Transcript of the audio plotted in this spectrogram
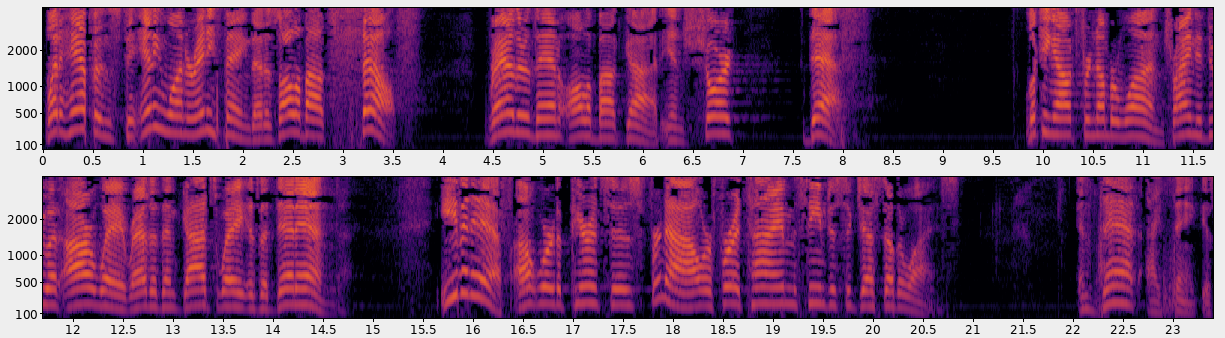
What happens to anyone or anything that is all about self rather than all about God? In short, death. Looking out for number one, trying to do it our way rather than God's way is a dead end. Even if outward appearances for now or for a time seem to suggest otherwise. And that, I think, is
